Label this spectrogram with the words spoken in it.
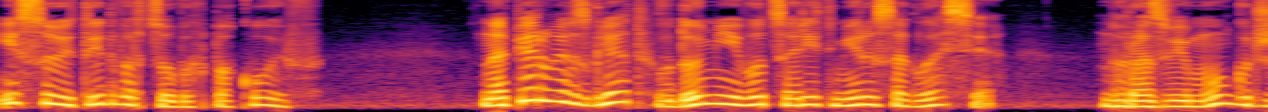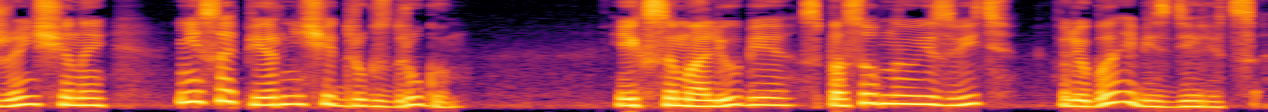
и суеты дворцовых покоев. На первый взгляд в доме его царит мир и согласие. Но разве могут женщины не соперничать друг с другом? Их самолюбие способно уязвить любая безделица,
